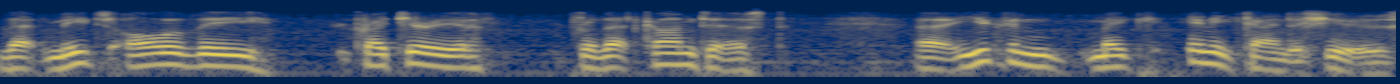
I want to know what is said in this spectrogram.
that meets all of the criteria for that contest, uh, you can make any kind of shoes.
